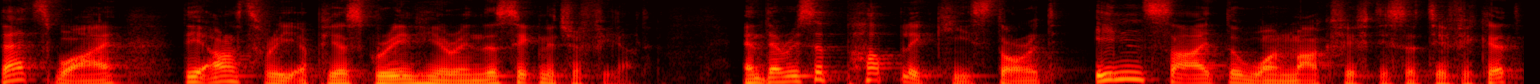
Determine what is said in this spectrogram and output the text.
That's why the R3 appears green here in the signature field. And there is a public key stored inside the OneMark50 certificate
